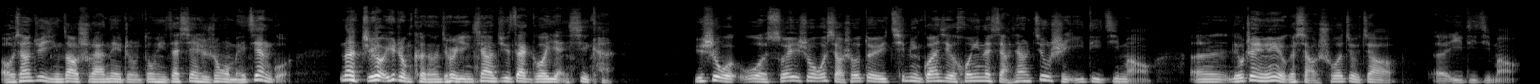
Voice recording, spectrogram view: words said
偶像剧营造出来那种东西在现实中我没见过。那只有一种可能就是影像剧在给我演戏看。于是我我所以说我小时候对于亲密关系和婚姻的想象就是一地鸡毛。嗯，刘震云有个小说就叫呃一地鸡毛。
